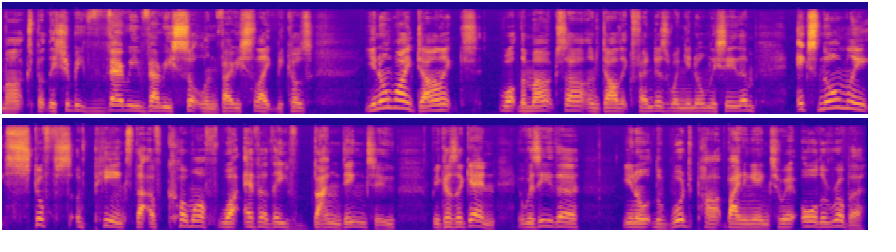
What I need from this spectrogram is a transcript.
marks, but they should be very, very subtle and very slight, because you know why Daleks, what the marks are on Dalek fenders when you normally see them? it's normally scuffs of paint that have come off whatever they've banged into, because again, it was either, you know, the wood part banging into it or the rubber.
